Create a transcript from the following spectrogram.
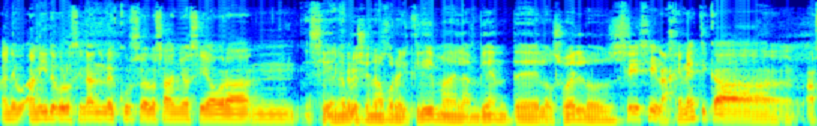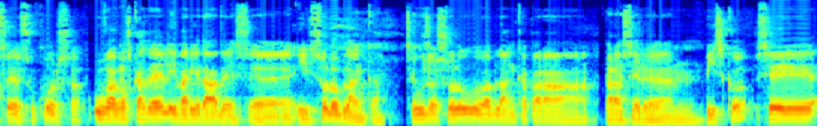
han, ido evolucionando en el curso de los años y ahora... mm, son Sí, han evolucionado por el clima, el ambiente, los suelos. Sí, sí, la genética hace su curso. Uva moscatel y variedades, eh, y solo blanca. Se usa solo uva blanca para, para hacer eh, pisco. Se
